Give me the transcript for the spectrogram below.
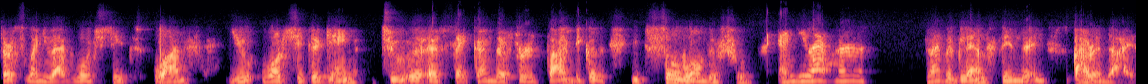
First, when you have watched it once, you watch it again to a second, a third time because it's so wonderful, and you have a you have a glance in, in paradise.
